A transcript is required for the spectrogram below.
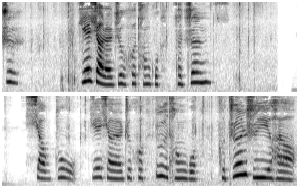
这接下来这颗糖果才真，小猪，接下来这颗绿糖果可真是厉害啊！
